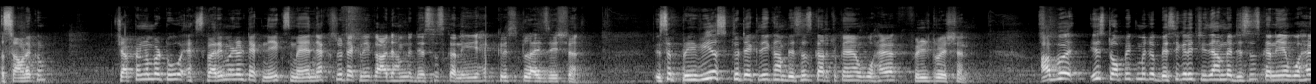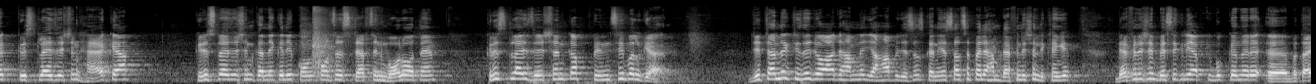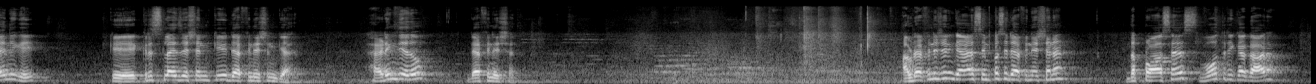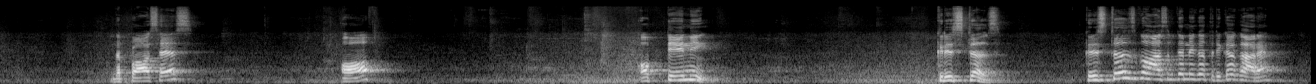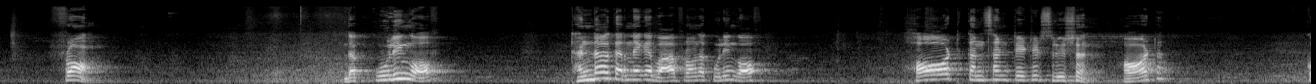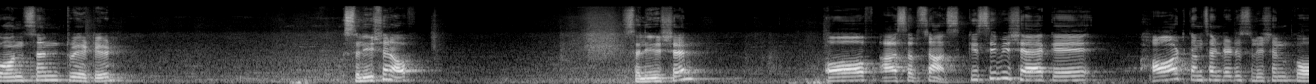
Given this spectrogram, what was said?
वालेकुम। Chapter number two experimental techniques में next जो टेक्निक आज हमने डिस्कस करनी है क्रिस्टलाइजेशन इससे प्रीवियस जो टेक्निक हम डिस्कस कर चुके हैं, वो है फिल्ट्रेशन अब इस टॉपिक में जो बेसिकली चीज़ें हमने डिस्कस करनी है, वो है क्रिस्टलाइजेशन है क्या? क्रिस्टलाइजेशन करने के लिए कौन कौन से स्टेप्स इन्वॉल्व होते हैं? क्रिस्टलाइजेशन का प्रिंसिपल क्या है? ये चंद एक चीज़ें जो आज हमने यहाँ पे डिस्कस करनी है, सबसे पहले हम डेफिनेशन लिखेंगे। डेफिनेशन बेसिकली आपकी बुक के अंदर बताई नहीं गई कि क्रिस्टलाइजेशन की डेफिनेशन क्या है। हेडिंग दे दो डेफिनेशन अब डेफिनेशन क्या है? सिंपल सी डेफिनेशन है. द प्रोसेस वो तरीकाकार. The process of obtaining crystals crystals को हासिल करने का तरीकाकार है. फ्रॉम द कूलिंग ऑफ़ ठंडा करने के बाद from the cooling of hot concentrated solution hot concentrated solution of solution of a substance किसी भी शय के हॉट कंसनट्रेटेड सोल्यूशन को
